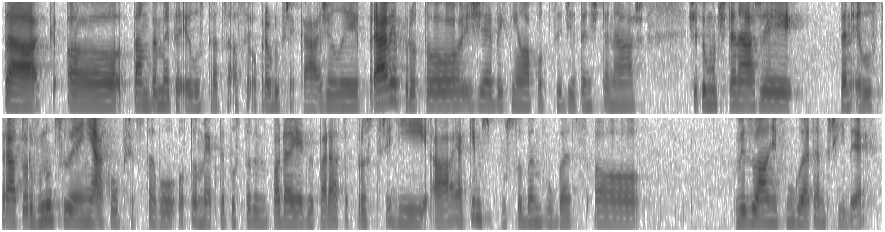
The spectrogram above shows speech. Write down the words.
tak uh, tam by mi ty ilustrace asi opravdu překážely. Právě proto, že bych měla pocit, že ten čtenář, že tomu čtenáři ten ilustrátor vnucuje nějakou představu o tom, jak ty postavy vypadají, jak vypadá to prostředí a jakým způsobem vůbec uh, vizuálně funguje ten příběh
